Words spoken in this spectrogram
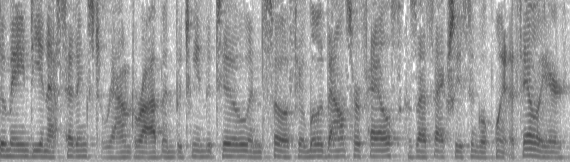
domain DNS settings to round robin between the two. And so if your load balancer fails, because that's actually a single point of failure,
